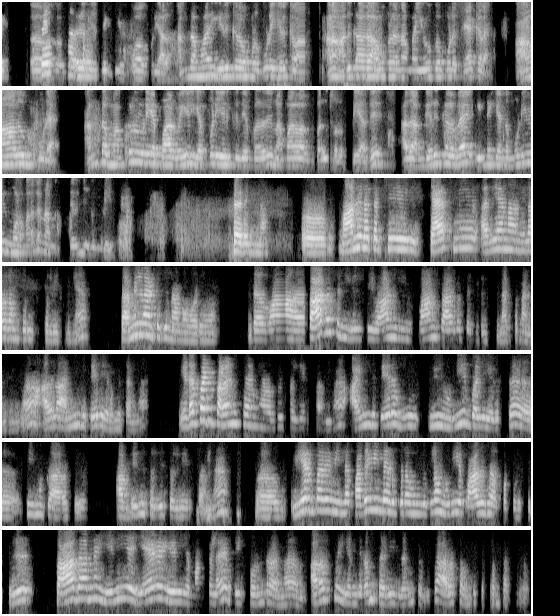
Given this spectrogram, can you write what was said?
போகக்கூடிய ஆள். அந்த மாதிரி இருக்கிறவங்களும் கூட இருக்கலாம். ஆனா அதுக்காக அவங்கள நம்ம இவங்க கூட சேர்க்கல. ஆனாலும் கூட அந்த மக்களுடைய பார்வையில் எப்படி இருக்குது என்பது நம்மளால் பதில் சொல்ல முடியாது. அது அங்க இருக்கிறத இன்னைக்கு அந்த முடிவின் மூலமாக நம்ம தெரிஞ்சுக்க முடியுது சரிங்கண்ணா. மாநில கட்சி காஷ்மீர் ஹரியானா நிலவரம் குறித்து சொல்லிட்டீங்க தமிழ்நாட்டுக்கு நாம வருவோம். இந்த வா சாகச நிகழ்ச்சி வான் வான் சாகச நிகழ்ச்சி நடத்தினாங்க இல்லைங்களா? அதுல அஞ்சு பேர் இறந்துட்டாங்க. எடப்பாடி பழனிசாமி அவர்கள் சொல்லியிருக்காங்க ஐந்து பேரை உயிர் பலி எடுத்த திமுக அரசு அப்படின்னு சொல்லி சொல்லியிருக்காங்க. உயர் பதவியில பதவியில இருக்கிறவங்களுக்கு எல்லாம் உரிய பாதுகாப்பை கொடுத்துட்டு சாதாரண எளிய ஏழை எளிய மக்களை இப்படி கொன்றாங்க. அரசு இயந்திரம் சரியில்லைன்னு சொல்லிட்டு அரசை வந்து குற்றம் சாட்டுறாரு.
